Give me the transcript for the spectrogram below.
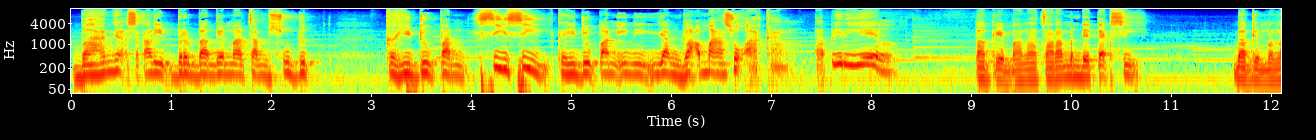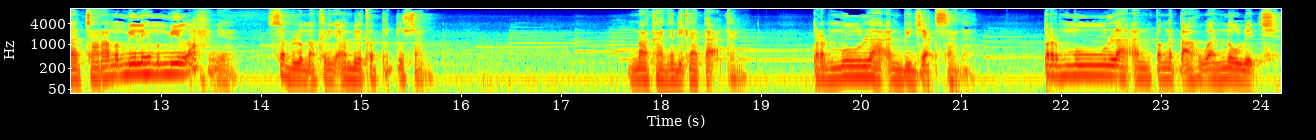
banyak sekali berbagai macam sudut kehidupan, sisi kehidupan ini yang gak masuk akal, tapi real. Bagaimana cara mendeteksi, bagaimana cara memilih-memilahnya sebelum akhirnya ambil keputusan. Makanya dikatakan, permulaan bijaksana, permulaan pengetahuan knowledge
